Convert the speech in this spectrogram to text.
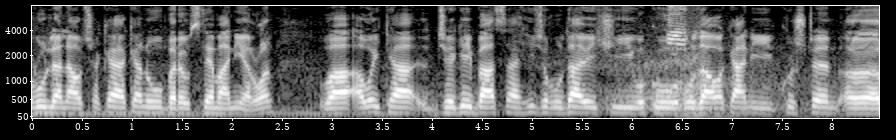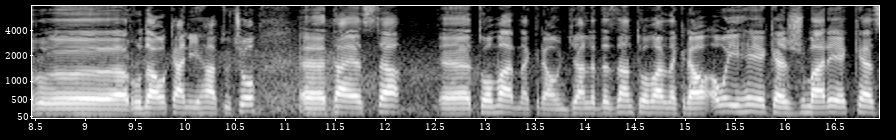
ڕوو لە ناوچەکەکەن و بەرەو سلێمانیە ڕۆن و ئەوەی کە جێگەی باسە هیچ ڕووداوێکی وەکو ڕووداوەکانی کوشتن ڕووداوەکانی هاتوچۆ تا ئێستا تۆمار نەکراون گیان لە دەستدان تۆمار نەکراوە ئەوەی هەیە کە ژمارەیە کەس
